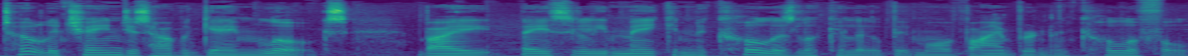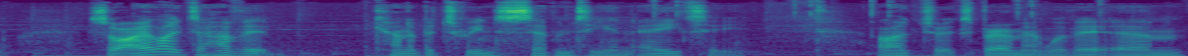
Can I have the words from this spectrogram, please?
totally changes how the game looks by basically making the colours look a little bit more vibrant and colourful. So I like to have it kind of between 70 and 80. I like to experiment with it. Um,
